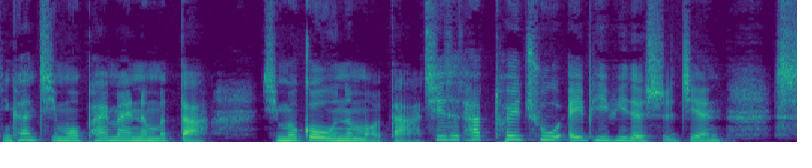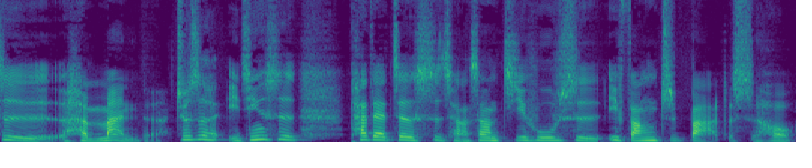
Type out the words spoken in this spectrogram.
你看奇摩拍卖那么大，奇摩购物那么大，其实它推出 APP 的时间是很慢的，就是已经是它在这个市场上几乎是一方之霸的时候。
